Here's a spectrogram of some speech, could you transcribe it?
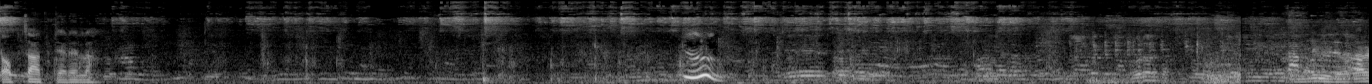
टॉपचा हत्याराला व्हिडिओ काढ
